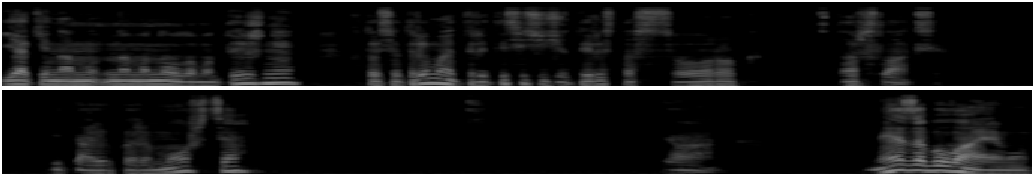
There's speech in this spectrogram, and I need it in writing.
як і на, на минулому тижні, хтось отримає 3440 старслаксів. Вітаю переможця. Так. Не забуваємо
